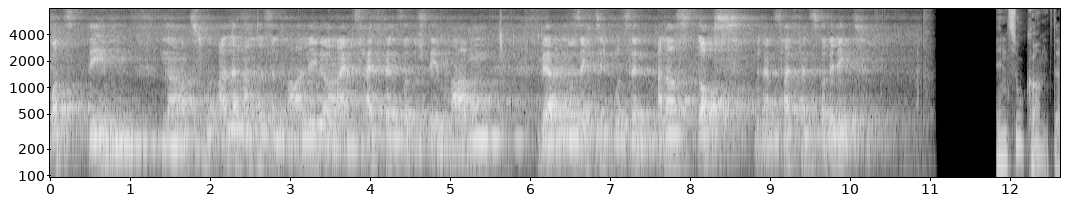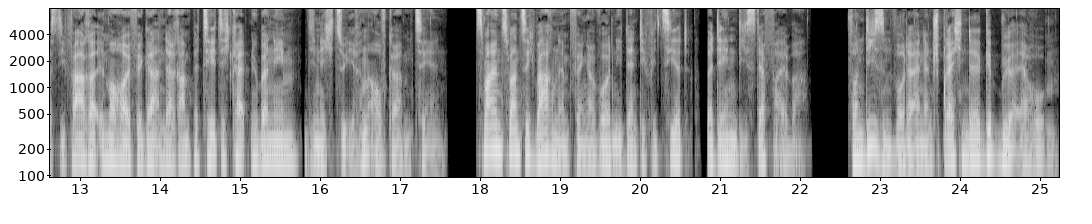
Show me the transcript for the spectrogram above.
trotzdem nahezu alle Handelszentralleger ein Zeitfenstersystem haben, werden nur 60 Prozent aller Stops mit einem Zeitfenster belegt. Hinzu kommt, dass die Fahrer immer häufiger an der Rampe Tätigkeiten übernehmen, die nicht zu ihren Aufgaben zählen. 22 Warenempfänger wurden identifiziert, bei denen dies der Fall war. Von diesen wurde eine entsprechende Gebühr erhoben.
